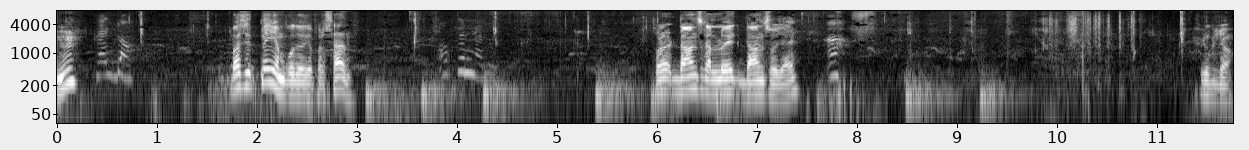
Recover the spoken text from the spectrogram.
हम्म? बस इतना ही हमको दोगे प्रसाद। थोड़ा डांस कर लो एक डांस हो जाए। रुक जाओ।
